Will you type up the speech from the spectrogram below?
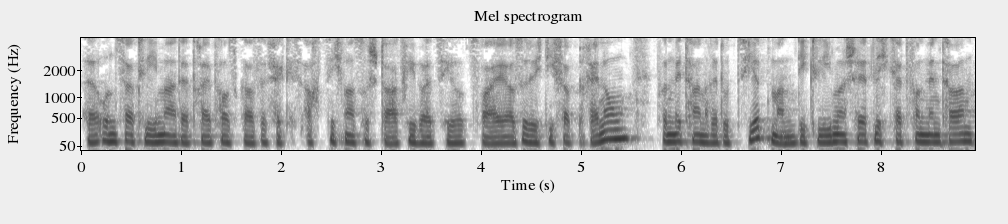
äh, unser Klima. Der Treibhausgaseffekt ist 80 mal so stark wie bei CO2. Also durch die Verbrennung von Methan reduziert man die Klimaschädlichkeit von Methan.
